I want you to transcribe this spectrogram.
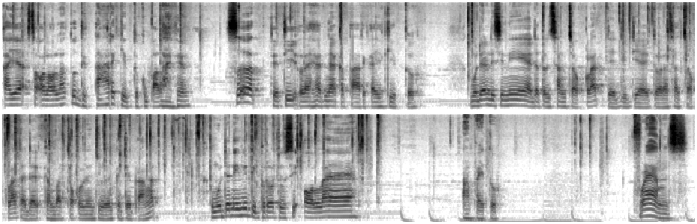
kayak seolah-olah tuh ditarik gitu kepalanya. Set jadi lehernya ketarik kayak gitu. Kemudian di sini ada tulisan coklat jadi dia itu rasa coklat ada gambar coklatnya juga gede banget. Kemudian ini diproduksi oleh apa itu? Friends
